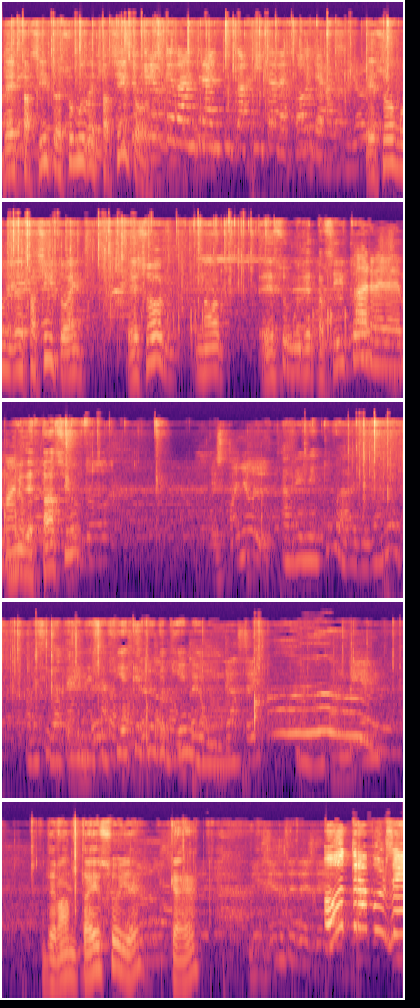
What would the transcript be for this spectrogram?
despacito, eso muy Eso despacito. creo que va a entrar en tu cajita de joyas. Eso muy despacito, ¿eh? Eso no, eso muy despacito, Ábrele muy despacio. Español. Ábrele tú, ayúdame. A ver si va a tener desafíos que creo que tiene. Levanta eso y, ¿eh? ¿Qué es? ¡Otra pulsera!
